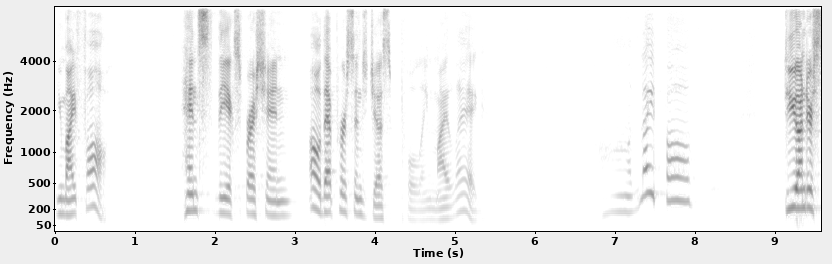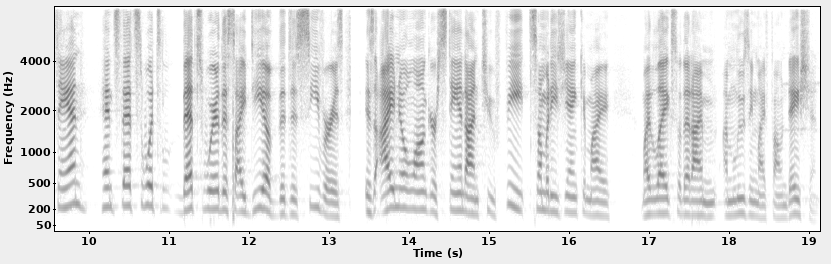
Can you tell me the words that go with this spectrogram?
you might fall. Hence the expression, oh, that person's just pulling my leg. Oh, light bulb. Do you understand? Hence, that's, what's, that's where this idea of the deceiver is, is I no longer stand on two feet, somebody's yanking my, my leg so that I'm, I'm losing my foundation.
